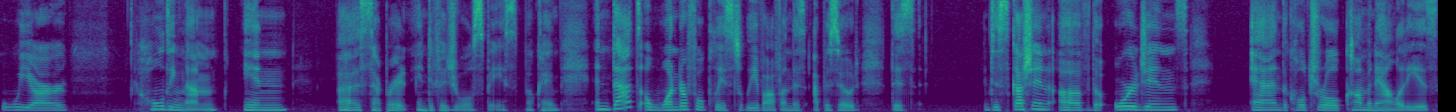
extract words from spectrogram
we are holding them in a separate individual space. Okay. And that's a wonderful place to leave off on this episode. This discussion of the origins and the cultural commonalities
